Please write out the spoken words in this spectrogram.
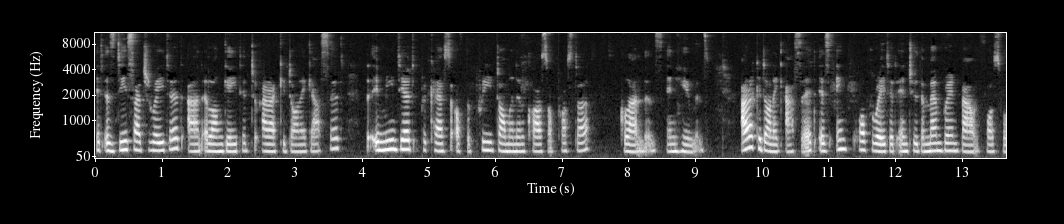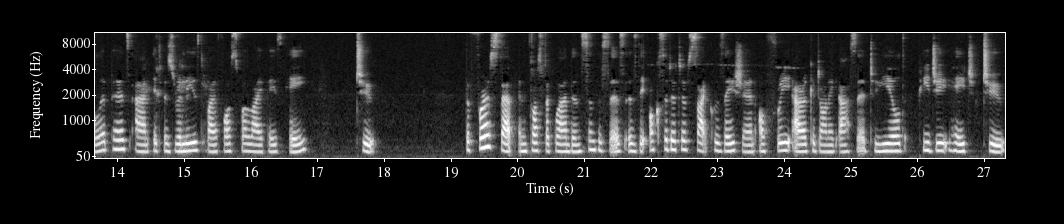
It is desaturated and elongated to arachidonic acid, the immediate precursor of the predominant class of prostaglandins in humans. Arachidonic acid is incorporated into the membrane-bound phospholipids and it is released by phospholipase A2. The first step in prostaglandin synthesis is the oxidative cyclization of free arachidonic acid to yield PGH2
